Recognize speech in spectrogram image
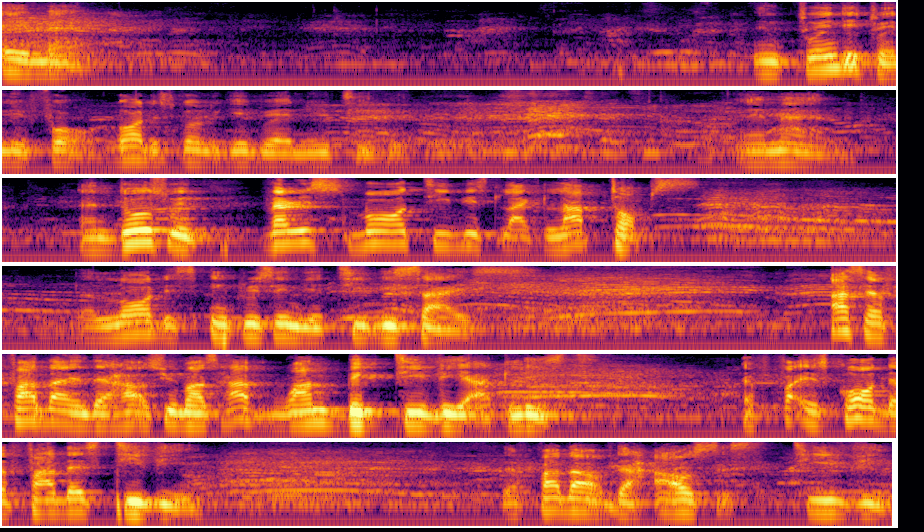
Amen. In 2024, God is going to give you a new TV. Amen. And those with very small TVs like laptops, the Lord is increasing their TV size. As a father in the house, you must have one big TV at least. It's called the father's TV. The father of the house is TV.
